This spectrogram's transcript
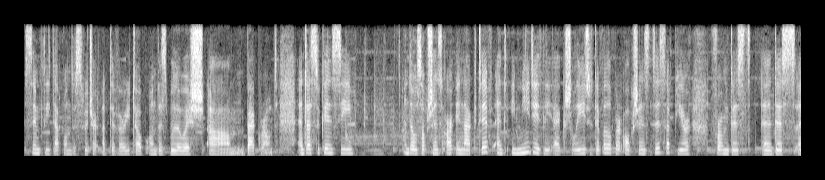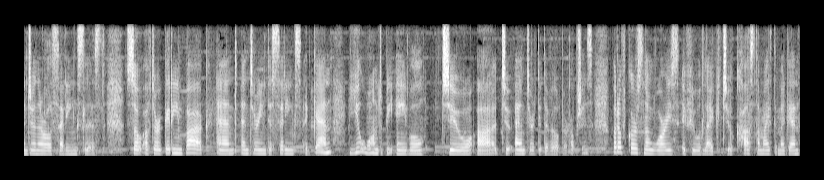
simply tap on the switcher at the very top on this bluish um, background. And as you can see those options are inactive and immediately actually the developer options disappear from this uh, this uh, general settings list. So after getting back and entering the settings again you won't be able to uh, to enter the developer options. But of course no worries if you would like to customize them again.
